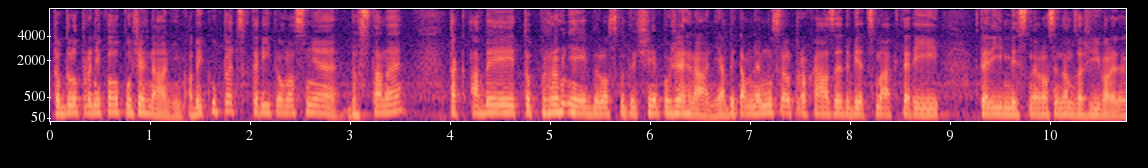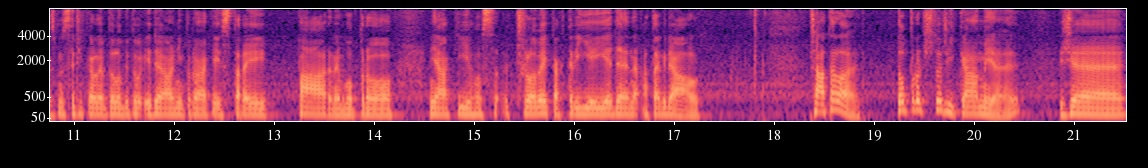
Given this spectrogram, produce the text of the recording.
to bylo pro někoho požehnáním. Aby kupec, který to vlastně dostane, tak aby to pro něj bylo skutečně požehnání, aby tam nemusel procházet věcma, který, který my jsme vlastně tam zažívali. Tak jsme si říkali, bylo by to ideální pro nějaký starý pár nebo pro nějakého člověka, který je jeden a tak dál. Přátelé, to, proč to říkám, je, že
